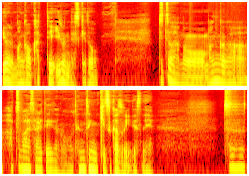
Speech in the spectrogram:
いろいろ漫画を買っているんですけど、実はあの、漫画が発売されていたのを全然気づかずにですね、ずっ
